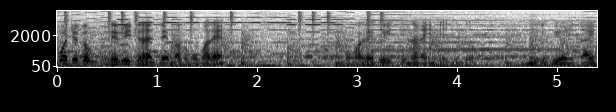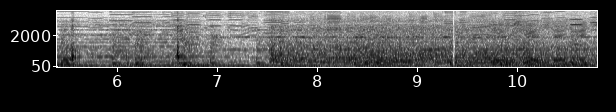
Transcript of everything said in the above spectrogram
ここはちょっと根付いてないですね、パソコンがね。パソコンが根付いてないんで、ちょっと根付くように台風を。ね。よしよしよしよし。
